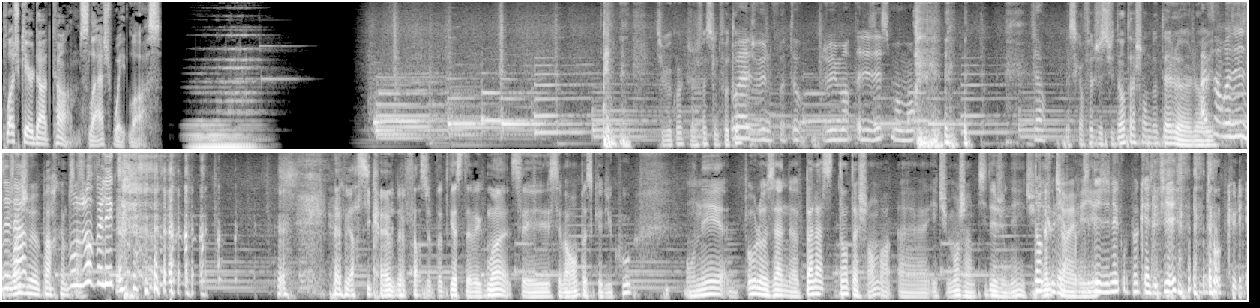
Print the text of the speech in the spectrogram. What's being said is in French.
plushcare.com slash weight loss. Tu veux quoi que je fasse une photo? Ouais, je veux une photo. Je vais immortaliser ce moment. Tiens. Parce qu'en fait, je suis dans ta chambre d'hôtel, euh, Ah, Laurie. ça enregistre déjà Moi, je pars comme Bonjour Félix ça. Merci quand même de faire ce podcast avec moi. C'est c'est marrant parce que du coup, on est au Lausanne Palace dans ta chambre euh, et tu manges un petit déjeuner et tu viens de te un Petit réveiller. déjeuner qu'on peut qualifier d'enculé.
